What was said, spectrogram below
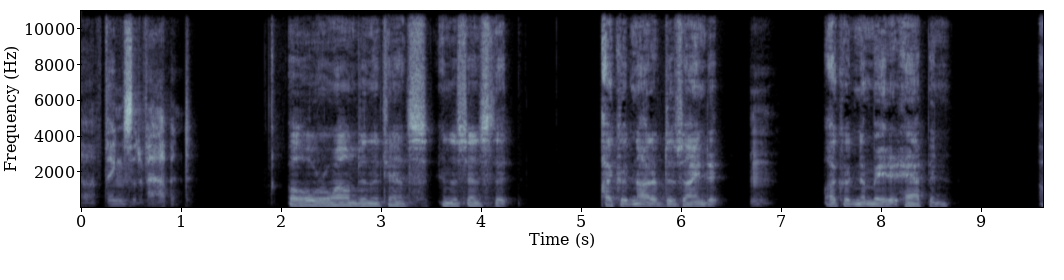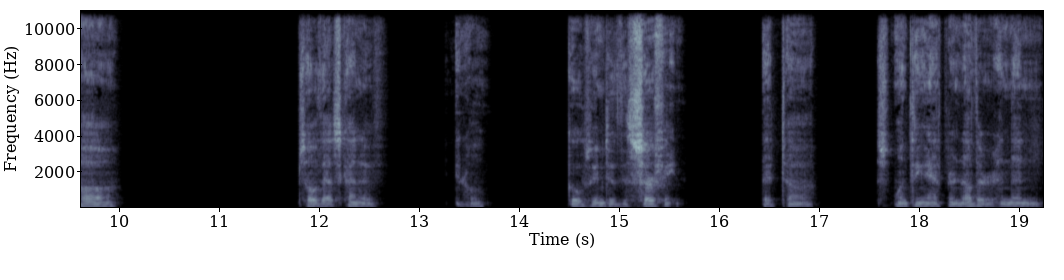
of things that have happened? Well, overwhelmed in the tense, in the sense that I could not have designed it. Mm. I couldn't have made it happen. Uh, so that's kind of, you know, goes into the surfing. That uh, it's one thing after another, and then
